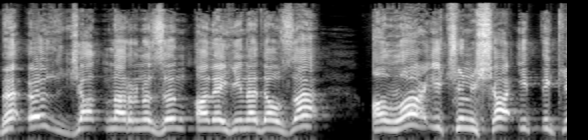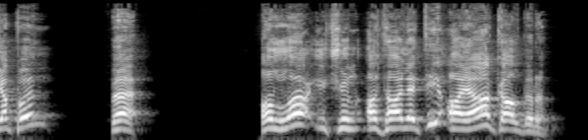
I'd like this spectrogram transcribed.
ve öz canlarınızın aleyhine de olsa Allah için şahitlik yapın ve Allah için adaleti ayağa kaldırın.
